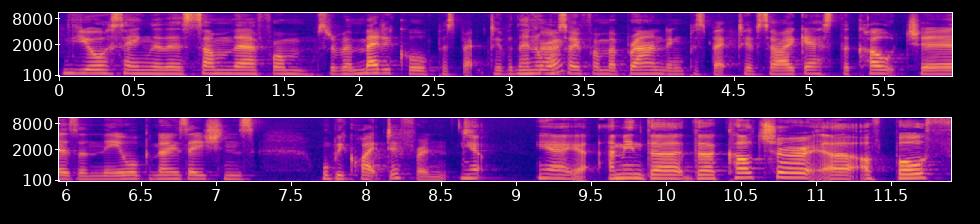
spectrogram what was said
you're saying that there's some there from sort of a medical perspective and then Correct. also from a branding perspective. So I guess the cultures and the organizations will be quite different. Yep. Yeah, yeah. I mean, the the culture uh, of both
